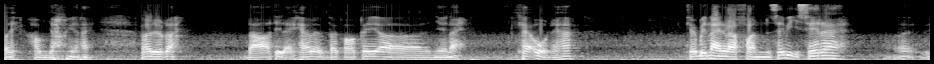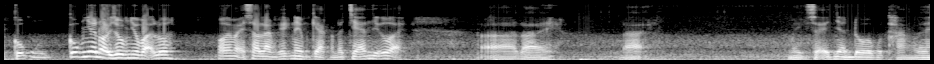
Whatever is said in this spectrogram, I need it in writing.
Đây không nhầm như này. Rồi được rồi. Đó thì đại khái là chúng ta có cái uh, như thế này. Khá ổn đấy ha. Cái bên này là phần sẽ bị xé ra đấy, cũng cũng như nội dung như vậy luôn. Thôi mẹ sao làm cái nêm kẹt nó chén dữ vậy? À, đây đây mình sẽ nhân đôi một thằng lên.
